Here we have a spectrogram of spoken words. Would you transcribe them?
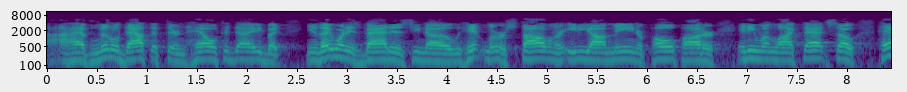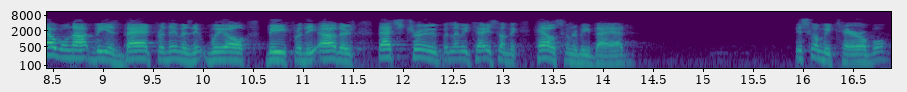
I have little doubt that they're in hell today, but you know they weren't as bad as you know Hitler or Stalin or Idi Amin or Pol Pot or anyone like that. So hell will not be as bad for them as it will be for the others. That's true, but let me tell you something: hell's going to be bad. It's going to be terrible.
